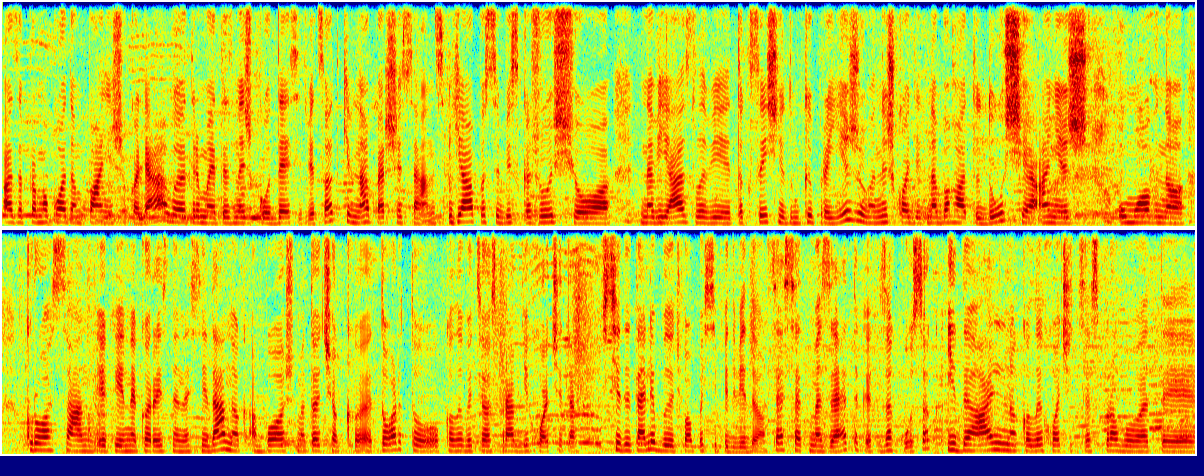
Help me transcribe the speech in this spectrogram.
а за промокодом пані Шоколя ви отримаєте знижку 10% на перший сеанс. Я по собі скажу, що нав'язливі токсичні думки про їжу вони шкодять набагато дужче, аніж умовно круасан, який не корисний на сніданок, або шматочок е, торту, коли ви цього справді хочете. Всі деталі будуть в описі під відео. Це сет мезе таких закусок. Ідеально, коли хочеться спробувати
